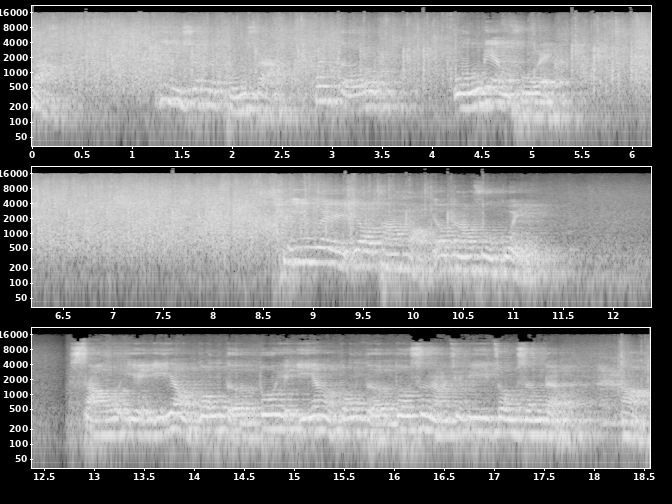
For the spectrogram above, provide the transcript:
法利生的菩萨会得无量福哎。是因为要他好，要他富贵，少也一样有功德，多也一样有功德，都是拿去利益众生的，啊。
